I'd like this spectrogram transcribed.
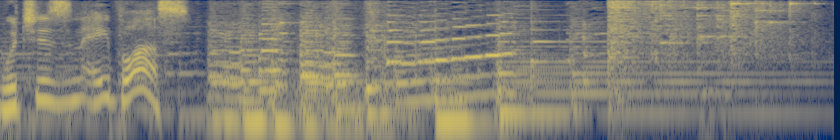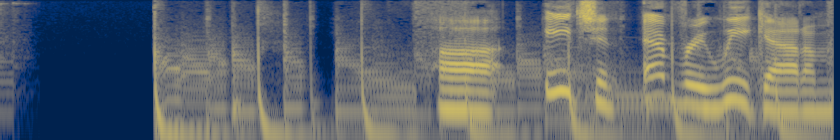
which is an A plus. Uh, each and every week, Adam,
